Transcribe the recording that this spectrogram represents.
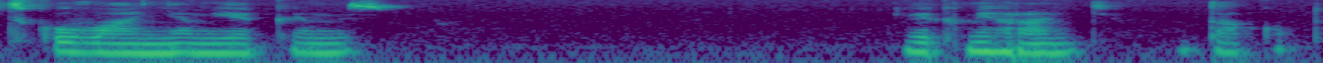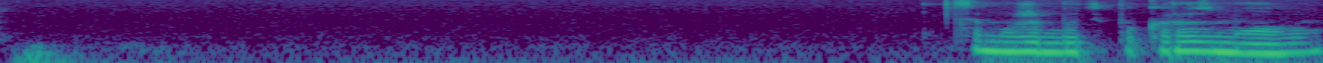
цькуванням якимось, як мігрантів. Отак от. Це може бути поки розмови,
